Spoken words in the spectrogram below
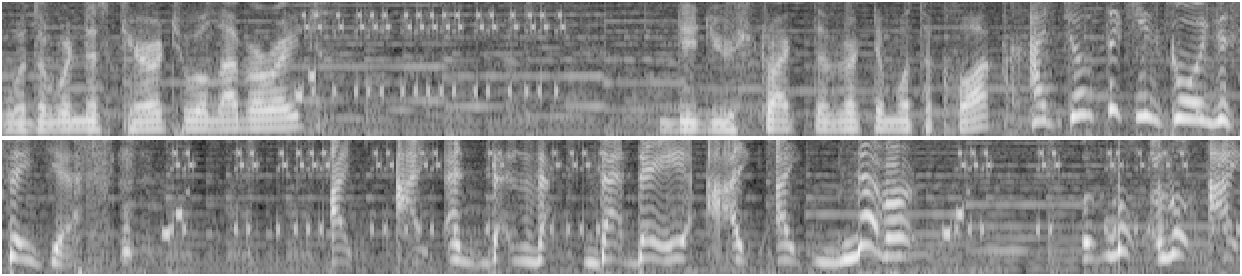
Would the witness care to elaborate? Did you strike the victim with the clock? I don't think he's going to say yes. I that, that, day, I, I never. Look, look, I,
